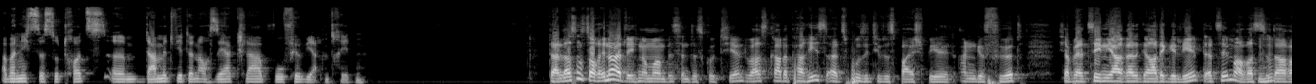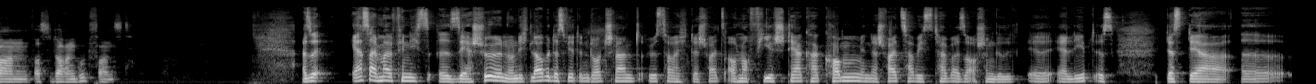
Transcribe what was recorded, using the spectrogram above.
aber nichtsdestotrotz, ähm, damit wird dann auch sehr klar, wofür wir antreten. Dann lass uns doch inhaltlich noch mal ein bisschen diskutieren. Du hast gerade Paris als positives Beispiel angeführt. Ich habe ja zehn Jahre gerade gelebt. Erzähl mal, was mhm. du daran, was du daran gut fandst. Also Erst einmal finde ich es äh, sehr schön und ich glaube, das wird in Deutschland, Österreich und der Schweiz auch noch viel stärker kommen. In der Schweiz habe ich es teilweise auch schon äh, erlebt, ist, dass der äh,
